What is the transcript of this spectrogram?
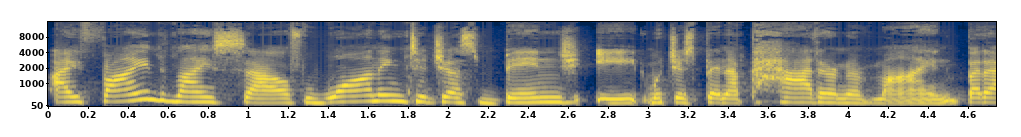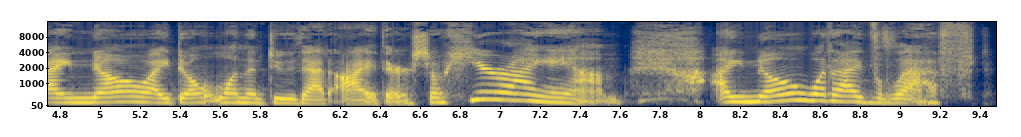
I find myself wanting to just binge eat, which has been a pattern of mine, but I know I don't want to do that either. So here I am. I know what I've left,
